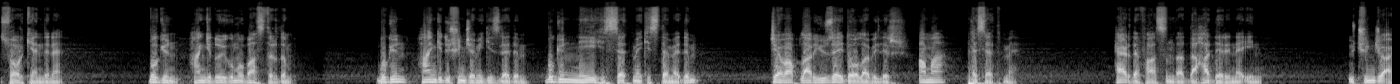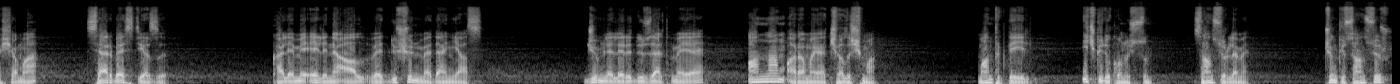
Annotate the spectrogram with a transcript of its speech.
Sor kendine, bugün hangi duygumu bastırdım? Bugün hangi düşüncemi gizledim? Bugün neyi hissetmek istemedim? Cevaplar yüzeyde olabilir ama pes etme. Her defasında daha derine in. Üçüncü aşama, serbest yazı. Kalemi eline al ve düşünmeden yaz. Cümleleri düzeltmeye, anlam aramaya çalışma. Mantık değil, içgüdü konuşsun. Sansürleme. Çünkü sansür,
